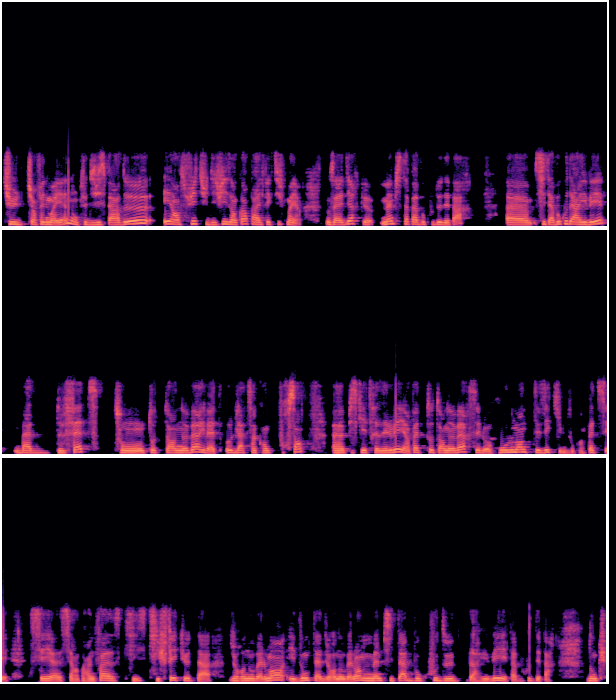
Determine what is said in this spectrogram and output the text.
tu, tu, en fais une moyenne, donc tu divises par deux, et ensuite tu divises encore par effectif moyen. Donc ça veut dire que même si tu n'as pas beaucoup de départ, euh, si tu as beaucoup d'arrivées, bah, de fait, ton taux de turnover, il va être au-delà de 50%, euh, puisqu'il est très élevé. Et en fait, taux de turnover, c'est le roulement de tes équipes. Donc, en fait, c'est, c'est, euh, c'est encore une fois ce qui, qui fait que tu as du renouvellement et donc tu as du renouvellement même si tu as beaucoup de, d'arrivées et pas beaucoup de départs. Donc,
